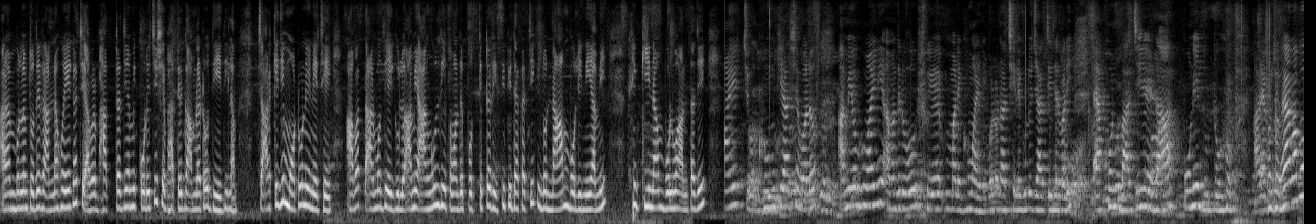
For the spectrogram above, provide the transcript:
আর আমি বললাম, তোদের রান্না হয়ে গেছে? আবার ভাতটা যে আমি করেছি, সে ভাতের গামলাটাও দিয়ে দিলাম। চার কেজি মটন এনেছে, আবার তার মধ্যে এগুলো। আমি আঙ্গুল দিয়ে তোমাদের প্রত্যেকটা রেসিপি দেখাচ্ছি, কিন্তু নাম বলিনি আমি। কি নাম বলব আন্তাজেই মায়ের চোখ, ঘুম কি আসে বলো? আমিও ঘুমাইনি আমাদের ও শুয়ে মানে ঘুমায়নি বলো না, ছেলেগুলো যাক যে যার বাড়ি। এখন বাজে রাত পৌনে দুটো। আর এখন সব হ্যাঁ বাবু,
